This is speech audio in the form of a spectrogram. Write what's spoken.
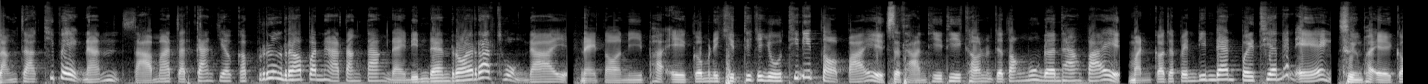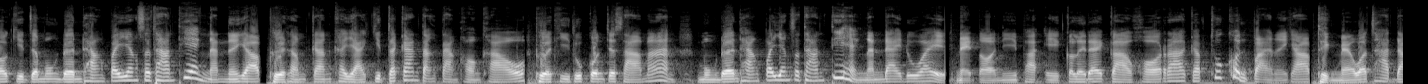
หลังจากที่พระเอกนั้นสามารถจัดการเกี่ยวกับเรื่องราวปัญหาต่างๆ ในดินแดนร้อยราชวงศ์ได้ ในตอนนี้พระเอกก็ไม่ได้คิดที่จะอยู่ที่นี่ต่อไป สถานที่ที่เขานั้นจะต้องมุ่งเดินทางไป มันก็จะเป็นดินแดนเปยเทียนนั่นเอง ซึ่งพระเอกก็คิดจะมุ่งเดินทางไปยังสถานที่แห่งนั้นนะครับ เพื่อทำการขยายกิจการต่างๆ ของเขา เพื่อที่ทุกคนจะสามารถมุ่งเดินทางไปยังสถานที่แห่งนั้นได้ด้วย ในตอนนี้พระเอกก็เลยได้กล่าวขอลากับทุกคนไปนะครับ ถึงแม้ว่าชาติด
